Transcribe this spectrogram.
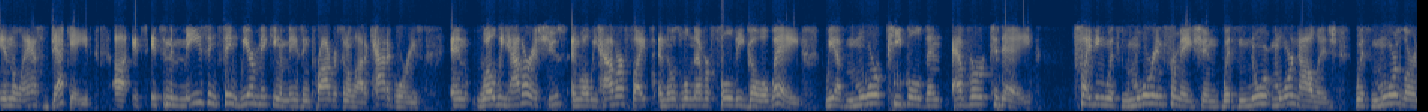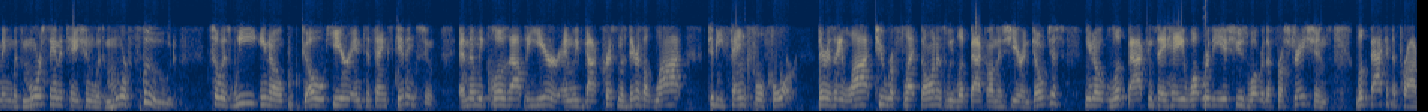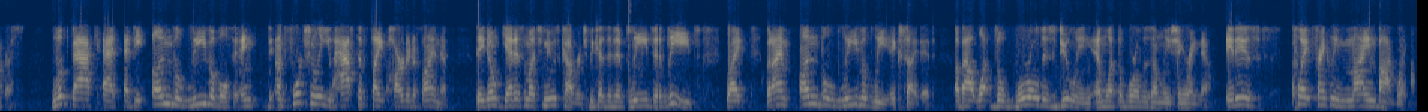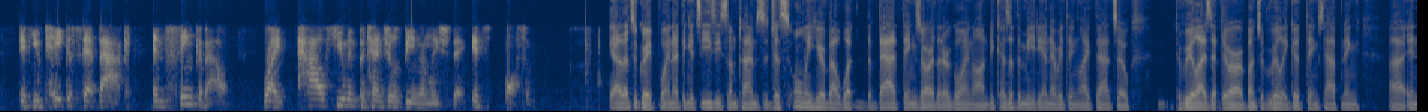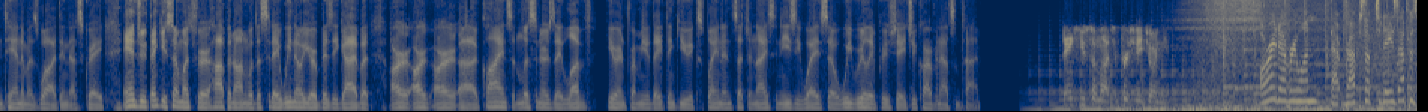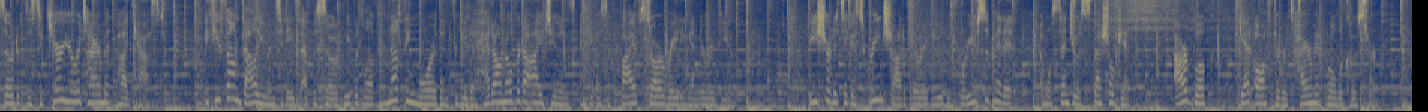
in the last decade. Uh, it's, it's an amazing thing. We are making amazing progress in a lot of categories. And while we have our issues and while we have our fights, and those will never fully go away, we have more people than ever today fighting with more information, with more, more knowledge, with more learning, with more sanitation, with more food. So as we, you know, go here into Thanksgiving soon, and then we close out the year and we've got Christmas, there's a lot to be thankful for. There is a lot to reflect on as we look back on this year, and don't just, you know, look back and say, hey, what were the issues? What were the frustrations? Look back at the progress. Look back at, at the unbelievable thing. And unfortunately, you have to fight harder to find them. They don't get as much news coverage because if it bleeds, it leads, right? But I'm unbelievably excited about what the world is doing and what the world is unleashing right now. It is, quite frankly, mind boggling if you take a step back and think about, right, how human potential is being unleashed today. It's awesome. Yeah, that's a great point. I think it's easy sometimes to just only hear about what the bad things are that are going on because of the media and everything like that. So to realize that there are a bunch of really good things happening uh, in tandem as well. I think that's great. Andrew, thank you so much for hopping on with us today. We know you're a busy guy, but our our our uh, clients and listeners they love hearing from you. They think you explain in such a nice and easy way. So we really appreciate you carving out some time. Thank you so much. Appreciate joining you. All right, everyone. That wraps up today's episode of the Secure Your Retirement podcast. If you found value in today's episode, we would love nothing more than for you to head on over to iTunes and give us a five star rating and a review. Be sure to take a screenshot of the review before you submit it, and we'll send you a special gift our book, Get Off the Retirement Roller Coaster.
